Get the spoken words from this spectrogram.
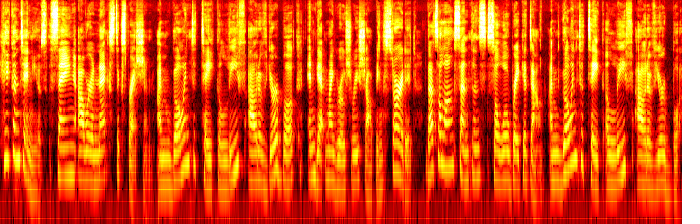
He continues, saying our next expression I'm going to take a leaf out of your book and get my grocery shopping started. That's a long sentence, so we'll break it down. I'm going to take a leaf out of your book.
